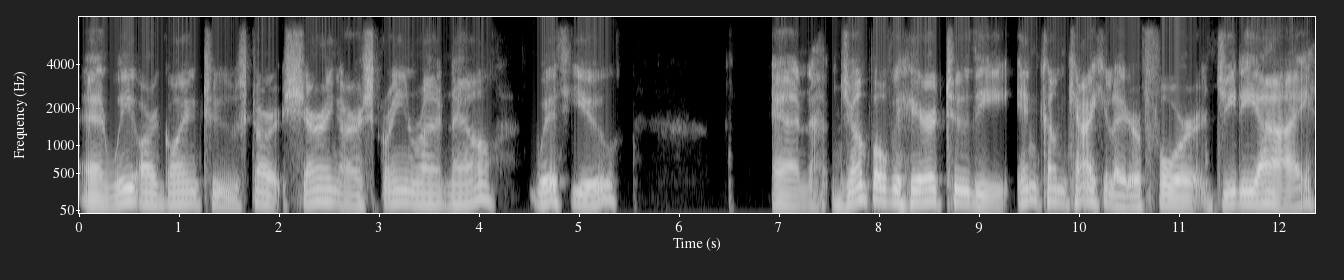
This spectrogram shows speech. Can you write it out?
And we are going to start sharing our screen right now with you and jump over here to the income calculator for GDI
